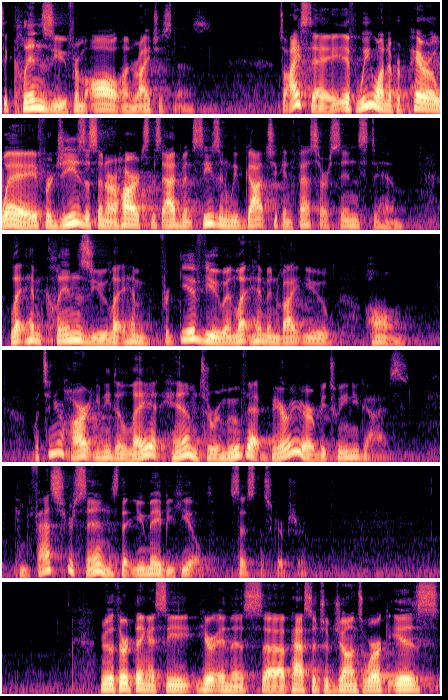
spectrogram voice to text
to cleanse you from all unrighteousness. So I say, if we want to prepare a way for Jesus in our hearts this Advent season, we've got to confess our sins to Him. Let Him cleanse you, let Him forgive you, and let Him invite you home. What's in your heart? You need to lay at Him to remove that barrier between you guys. Confess your sins that you may be healed, says the Scripture. You know, the third thing I see here in this uh, passage of John's work is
